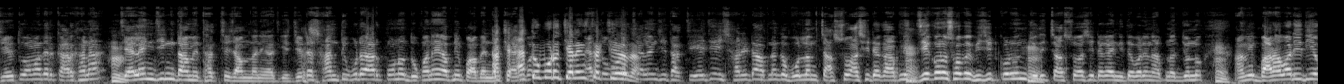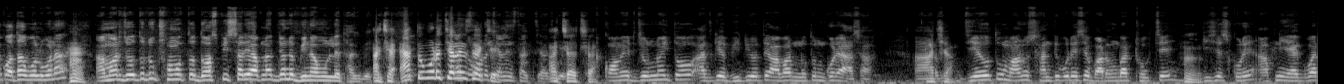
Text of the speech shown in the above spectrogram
যেহেতু আমাদের কারখানা চ্যালেঞ্জিং দামে থাকছে জামদানি আজকে। যেটা শান্তিপুরে আর কোনো দোকানে আপনি পাবেন না। আচ্ছা, এত বড় challenge থাকছে? চ্যালেঞ্জই থাকছে। এই যে এই শাড়িটা আপনাকে বললাম চারশো আশি টাকা আপনি যে কোনো সবে ভিজিট করুন যদি চারশো আশি টাকায় নিতে পারেন আপনার জন্য। আমি বাড়াবাড়ি দিয়ে কথা বলব না। হ্যাঁ। আমার যতটুকু সমস্ত দশ পিস শাড়ি আপনার জন্য বিনামূল্যে থাকবে। আচ্ছা এত বড় চ্যালেঞ্জ থাকছে? challenge থাকছে আচ্ছা আচ্ছা। কমের জন্যই তো আজকে ভিডিওতে আবার নতুন করে আসা। আর আচ্ছা। যেহেতু মানুষ শান্তিপুরে এসে বারংবার ঠকছে বিশেষ করে আপনি একবার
